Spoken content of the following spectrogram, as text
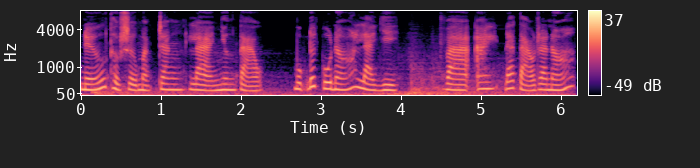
nếu thực sự mặt trăng là nhân tạo, mục đích của nó là gì và ai đã tạo ra nó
